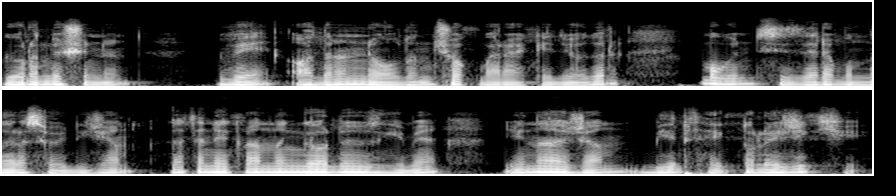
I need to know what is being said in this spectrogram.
görünüşünün ve adının ne olduğunu çok merak ediyordur. Bugün sizlere bunları söyleyeceğim. Zaten ekrandan gördüğünüz gibi yeni ajan bir teknolojik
